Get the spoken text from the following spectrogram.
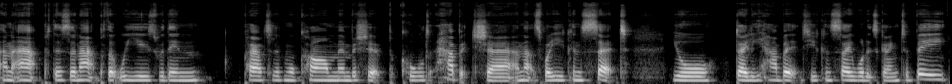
an app. There's an app that we use within Power to Live More Calm membership called Habit Share, and that's where you can set your daily habit. You can say what it's going to be,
